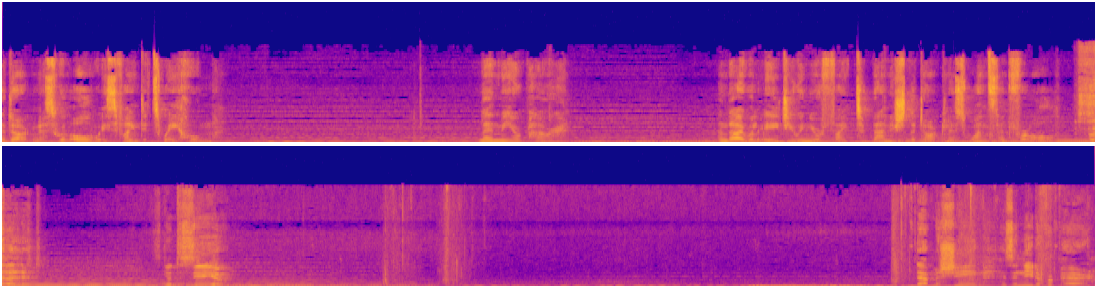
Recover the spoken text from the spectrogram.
The darkness will always find its way home. Lend me your power, and I will aid you in your fight to banish the darkness once and for all. Descendant! It's good to see you. That machine is in need of repair.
